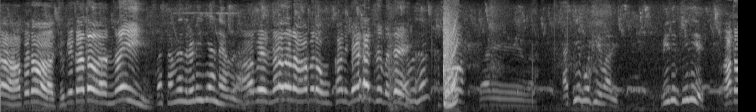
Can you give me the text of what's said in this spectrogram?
આપે તો ચૂકી કા તો નહીં તમે જ રડી ગયા ને હવે. આપે ના દાડો આપે તો ખાલી બેઠા જ ને બધે? અરે વાહ. આ ચી પોટલી મારી? બીજી બીજી આ તો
